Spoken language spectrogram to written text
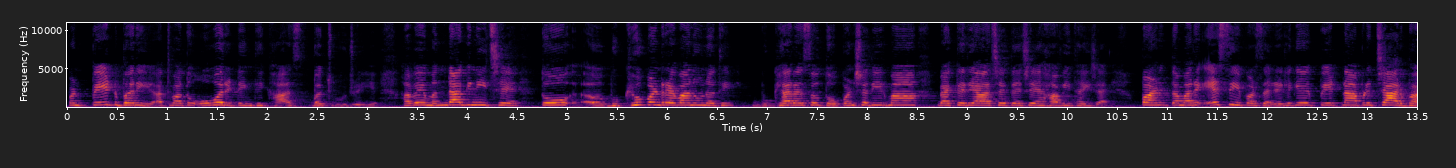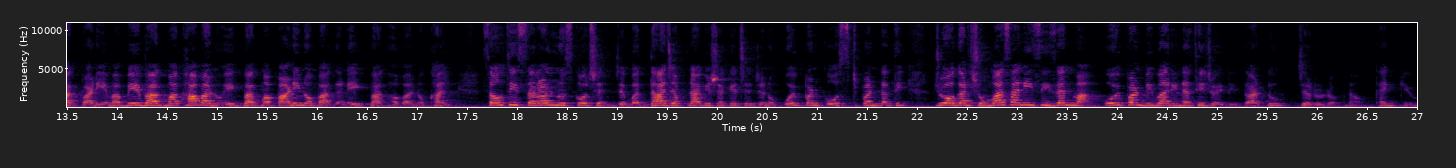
પણ પેટ ભરી અથવા તો ઓવર ઇટિંગથી ખાસ બચવું જોઈએ. હવે મંદાગ્નિ છે તો ભૂખ્યું પણ રહેવાનું નથી. ભૂખ્યા રહેશો તો પણ શરીરમાં બેક્ટેરિયા છે તે છે હાવી થઈ જાય. પણ તમારે એસી પર્સન્ટ એટલે કે પેટના આપણે ચાર ભાગ પાડીએ. એમાં બે ભાગમાં ખાવાનું, એક ભાગમાં પાણીનો ભાગ અને એક ભાગ હવાનો ખાલી. સૌથી સરળ નુસ્ખો છે, જે બધા જ અપનાવી શકે છે, જેનો કોઈ પણ કોસ્ટ પણ નથી. જો અગર ચોમાસાની સિઝનમાં કોઈ પણ બીમારી નથી જોઈતી, તો આટલું જરૂર અપનાવો. થેન્ક યુ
